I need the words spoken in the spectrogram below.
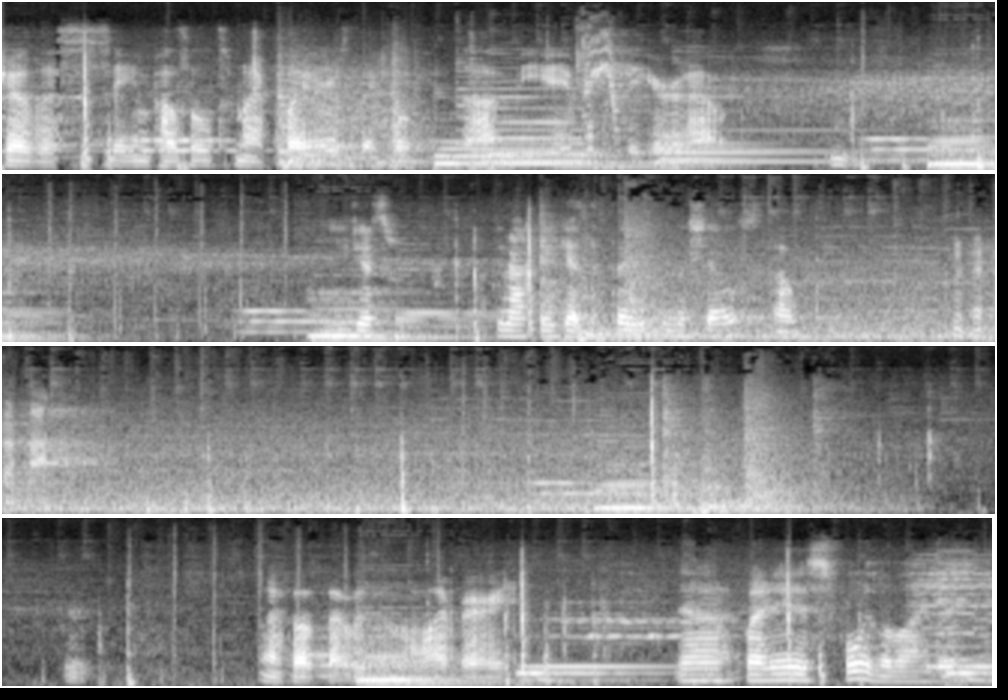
show the same puzzle to my players, they will not be able to figure it out. You just, you're not gonna get the thing from the shelves? Oh. I thought that was in the library. No, but it is for the library.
